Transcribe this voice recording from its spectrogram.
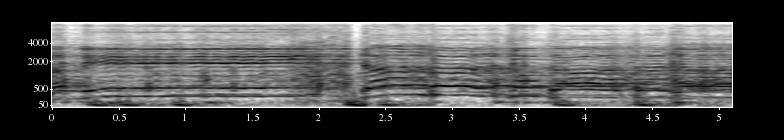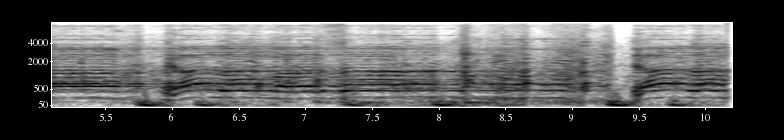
hening dan bercurhatnya dalam merasa dalam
